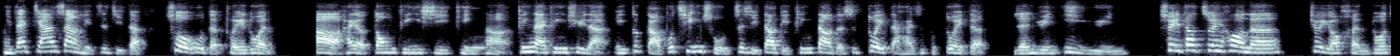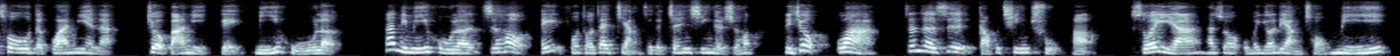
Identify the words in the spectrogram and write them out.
你再加上你自己的错误的推论啊，还有东听西听啊，听来听去的，你都搞不清楚自己到底听到的是对的还是不对的，人云亦云，所以到最后呢，就有很多错误的观念呢、啊，就把你给迷糊了。那你迷糊了之后，诶，佛陀在讲这个真心的时候，你就哇，真的是搞不清楚啊。所以啊，他说我们有两重迷。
